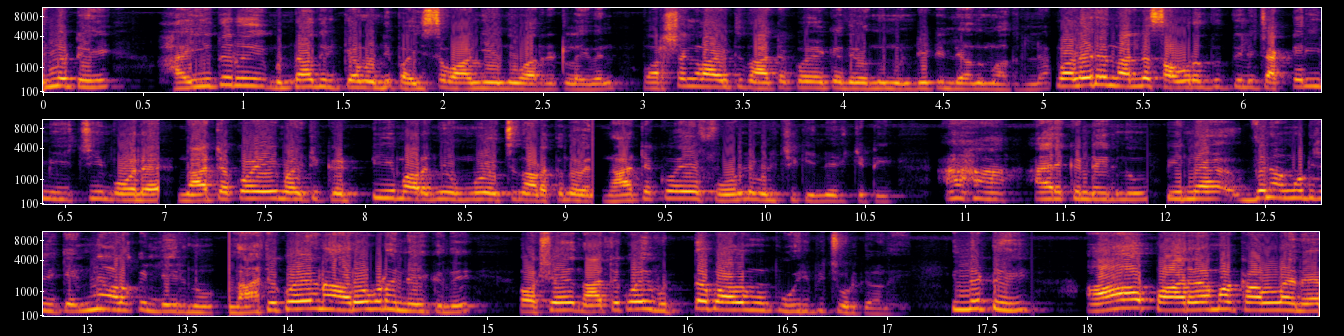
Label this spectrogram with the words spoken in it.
എന്നിട്ട് ഹൈദർ മിണ്ടാതിരിക്കാൻ വേണ്ടി പൈസ വാങ്ങി എന്ന് പറഞ്ഞിട്ടുള്ള ഇവൻ വർഷങ്ങളായിട്ട് നാറ്റക്കോയക്കെതിരെ ഒന്നും മിണ്ടിയിട്ടില്ല എന്ന് മാത്രമല്ല വളരെ നല്ല സൗഹൃദത്തിൽ ചക്കരി മീച്ചിയും പോലെ നാറ്റക്കോയയുമായിട്ട് കെട്ടി മറിഞ്ഞ് ഉമ്മ വെച്ച് നടക്കുന്നവൻ നാറ്റക്കോയെ ഫോണിൽ വിളിച്ച് കിന്നിരിക്കിട്ട് ആഹാ ആരൊക്കെ ഉണ്ടായിരുന്നു? പിന്നെ ഇവൻ അങ്ങോട്ട് ചോദിക്കുക എന്നെ ആളൊക്കെ ഇല്ലായിരുന്നു? നാറ്റക്കോയാണ് ആരോപണം ഉന്നയിക്കുന്നത് പക്ഷേ നാറ്റക്കോയ വിട്ട ഭാഗം പൂരിപ്പിച്ചു കൊടുക്കുകയാണ്. എന്നിട്ട് ആ പരമ കള്ളനെ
